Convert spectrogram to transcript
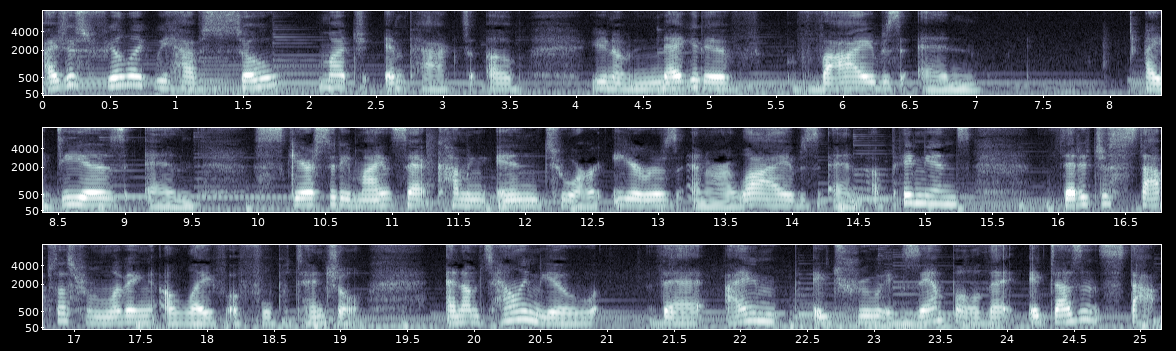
I just feel like we have so much impact of, you know, negative vibes and ideas and scarcity mindset coming into our ears and our lives and opinions that it just stops us from living a life of full potential. And I'm telling you that I am a true example that it doesn't stop.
